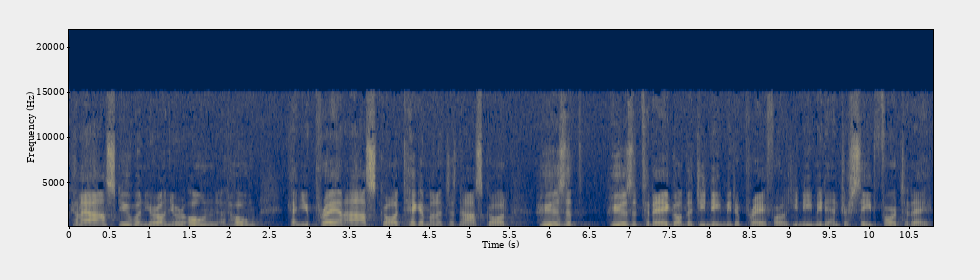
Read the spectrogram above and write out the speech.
can I ask you, when you're on your own at home, can you pray and ask God, take a minute just and ask God, who is it, who is it today, God, that you need me to pray for, you need me to intercede for today?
